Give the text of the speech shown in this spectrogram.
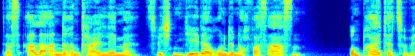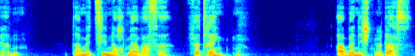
dass alle anderen Teilnehmer zwischen jeder Runde noch was aßen, um breiter zu werden, damit sie noch mehr Wasser verdrängten. Aber nicht nur das.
